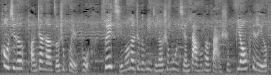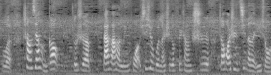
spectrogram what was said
后期的团战呢则是鬼步。所以起风的这个秘籍呢是目前大部分法师标配的一个符文，上限很高，就是打法很灵活。吸血鬼呢是一个非常吃召唤师技能的英雄，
